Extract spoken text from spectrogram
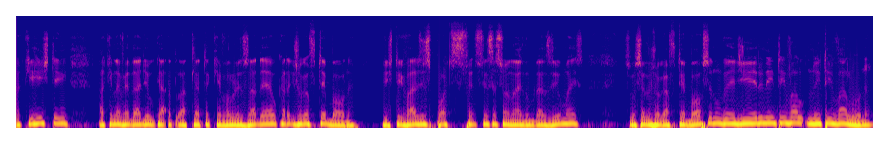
aqui a gente tem, aqui na verdade o atleta que é valorizado é o cara que joga futebol, né? A gente tem vários esportes sen- sensacionais no Brasil, mas se você não jogar futebol, você não ganha dinheiro e nem tem, nem tem valor, né?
